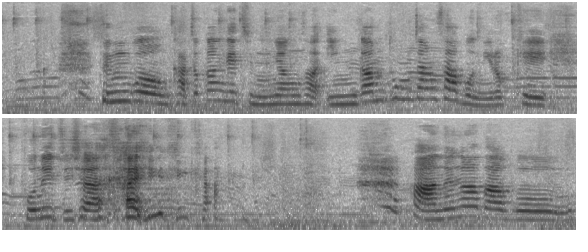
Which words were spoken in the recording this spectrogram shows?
등본, 가족관계 증명서, 인감 통장 사본 이렇게 보내주셔야 가입이 가- 가능하다고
